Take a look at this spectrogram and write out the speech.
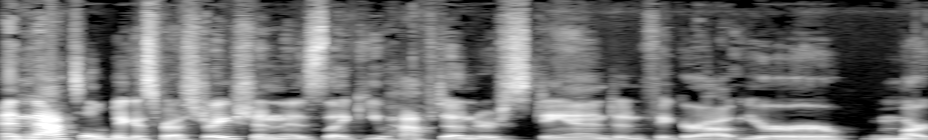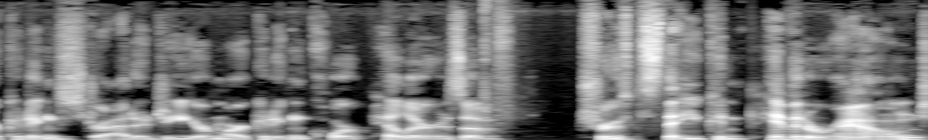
And Yeah. that's our biggest frustration is like you have to understand and figure out your marketing strategy, your marketing core pillars of truths that you can pivot around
